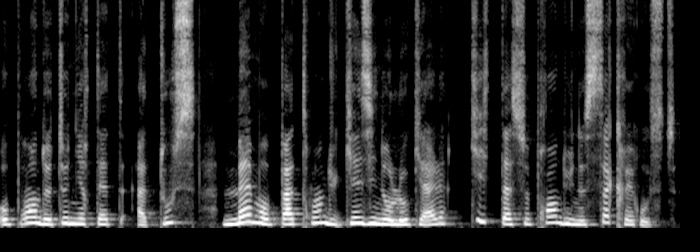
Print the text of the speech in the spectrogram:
au point de tenir tête à tous, même au patron du casino local quitte à se prendre une sacrée rouste.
